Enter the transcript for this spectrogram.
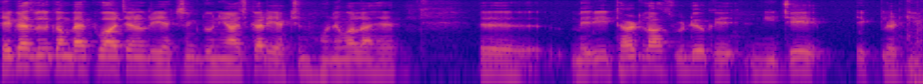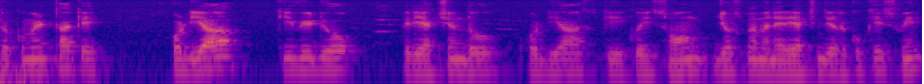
Hey guys welcome back to our channel reaction की दुनिया। आज का रिएक्शन होने वाला है ए, मेरी थर्ड लास्ट वीडियो के नीचे एक लड़की का कमेंट था कि ओडिया की वीडियो पे रिएक्शन दो ओडियास की कोई सॉन्ग जो उसमें मैंने रिएक्शन दिया था कुकी स्विन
